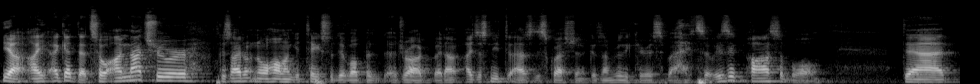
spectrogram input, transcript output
yeah, I, I get that. So I'm not sure because I don't know how long it takes to develop a, a drug, but I, I just need to ask this question because I'm really curious about it. So is it possible that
